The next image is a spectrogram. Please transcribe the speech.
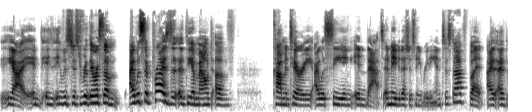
yeah, it, it, it was just there was some. I was surprised at the amount of commentary I was seeing in that, and maybe that's just me reading into stuff. But I I,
